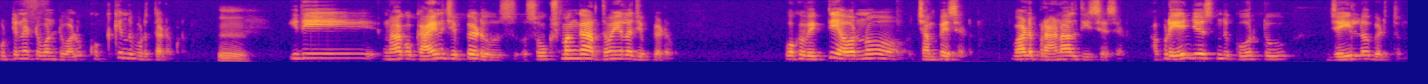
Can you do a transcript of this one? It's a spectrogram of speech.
పుట్టినటువంటి వాడు కుక్క కింద పుడతాడు ఉమ్, ఇది నాకు ఒక ఆయన చెప్పాడు సూక్ష్మంగా అర్థమయ్యేలా చెప్పాడు. ఒక వ్యక్తి ఎవరినో చంపేశాడు. వాళ్ళు ప్రాణాలు తీసేశాడు. అప్పుడు ఏం చేస్తుంది కోర్టు? జైల్లో పెడుతుంది.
